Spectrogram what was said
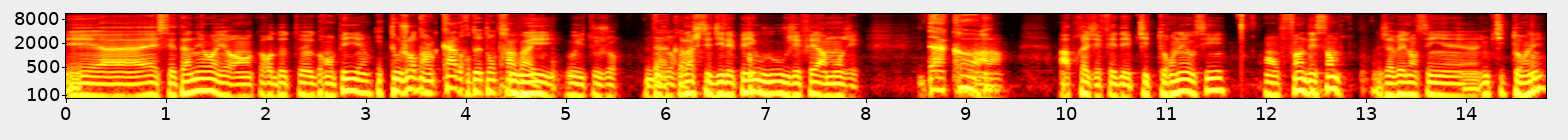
Et, euh, et cette année, ouais, il y aura encore d'autres grands pays. hein. Et toujours dans le cadre de ton travail. Oui, oui, toujours. D'accord. Toujours. Là, je t'ai dit les pays où, où j'ai fait à manger. D'accord. Voilà. Après, j'ai fait des petites tournées aussi. En fin décembre, j'avais lancé une, petite tournée.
